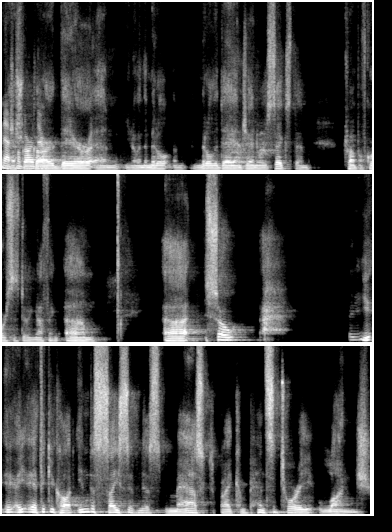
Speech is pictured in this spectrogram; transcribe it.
National Guard there. Guard there and, you know, in the middle, in the middle of the day on January 6th, and Trump, of course, is doing nothing. Um, uh, So I think you call it indecisiveness masked by compensatory lunge.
